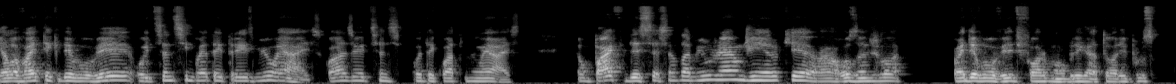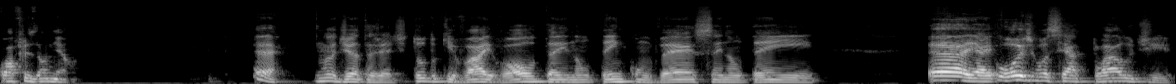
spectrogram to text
e ela vai ter que devolver 853 mil reais, quase 854 mil reais. Então, parte desses 60 mil já é um dinheiro que a Rosângela vai devolver de forma obrigatória para os cofres da União. É, não adianta, gente. Tudo que vai, volta e não tem conversa e não tem. Ai, ai. Hoje você aplaude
